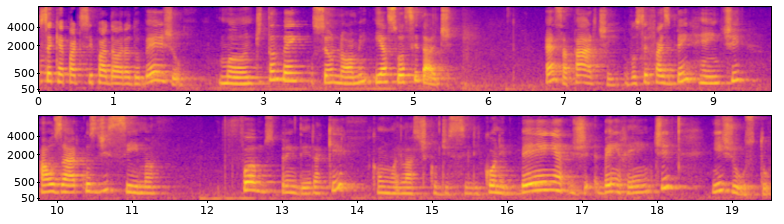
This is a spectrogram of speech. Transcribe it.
Você quer participar da hora do beijo? Mande também o seu nome e a sua cidade. Essa parte você faz bem rente aos arcos de cima. Vamos prender aqui com um elástico de silicone bem, bem rente e justo.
